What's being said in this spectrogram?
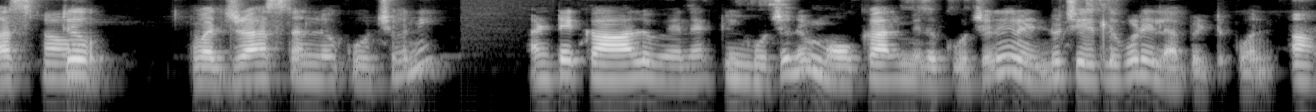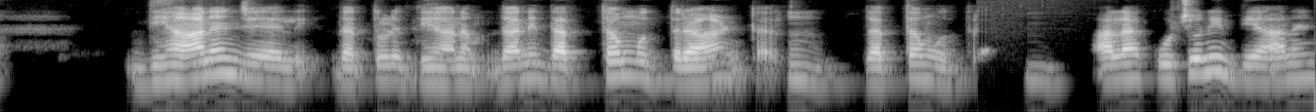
ఫస్ట్. వజ్రాసనంలో కూర్చొని అంటే కాలు వెనక్కి. కూర్చొని మోకాల మీద కూర్చొని రెండు చేతులు కూడా ఇలా పెట్టుకొని. ధ్యానం చేయాలి దత్తుడి ధ్యానం దాన్ని దత్తముద్ర అంటారు దత్తముద్ర. అలా కూర్చొని ధ్యానం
